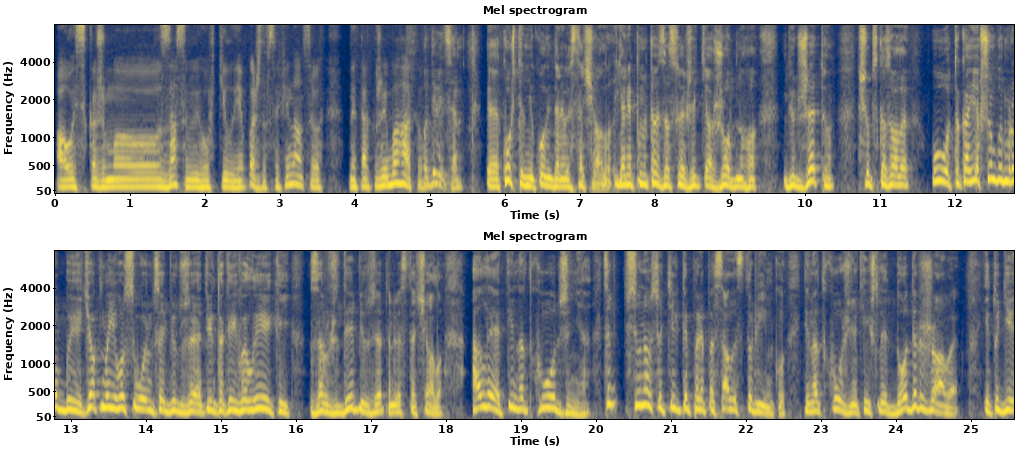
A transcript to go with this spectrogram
а ось, скажімо, засобів його втілення, перш за все, фінансових, не так вже і багато. От дивіться, е, коштів ніколи ніде не вистачало. Я не пам'ятаю за своє життя жодного бюджету, щоб сказали: о, так а що будемо робити? Як ми його освоїмо, цей бюджет? Він такий великий. Завжди бюджету не вистачало. Але ті надходження, це все на все тільки переписали сторінку. Ті надходження, які йшли до держави, і тоді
